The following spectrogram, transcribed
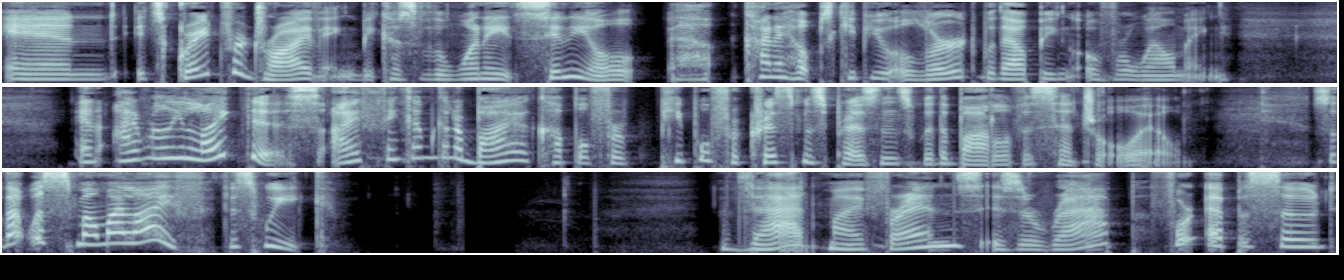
And it's great for driving because of the 1 8 cineole kind of helps keep you alert without being overwhelming. And I really like this. I think I'm going to buy a couple for people for Christmas presents with a bottle of essential oil. So that was Smell My Life this week. That, my friends, is a wrap for episode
